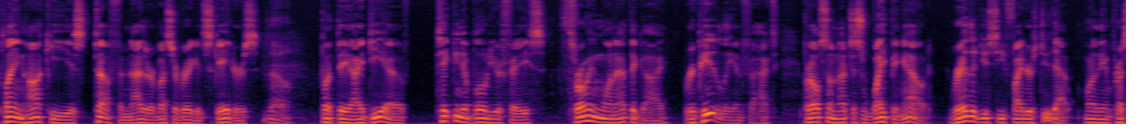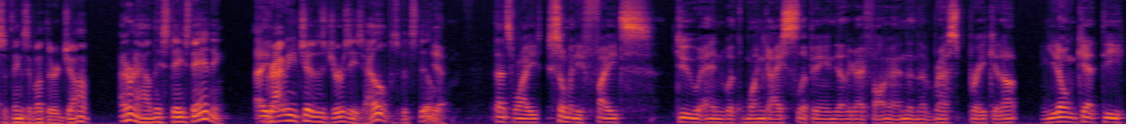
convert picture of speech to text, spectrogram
Playing hockey is tough, and neither of us are very good skaters. No. But the idea of taking a blow to your face, throwing one at the guy, repeatedly, in fact, but also not just wiping out. Rarely do you see fighters do that. One of the impressive things about their job, I don't know how they stay standing. I- Grabbing each other's jerseys helps, but still. Yeah. That's why so many fights do end with one guy slipping and the other guy falling, and then the refs break it up. You don't get the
